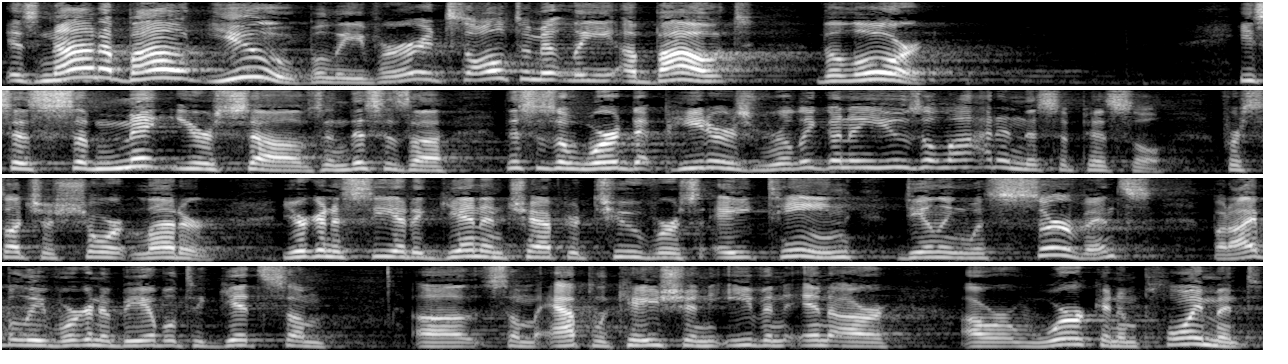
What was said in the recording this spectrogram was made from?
is not about you, believer. It's ultimately about the Lord. He says, Submit yourselves. And this is a, this is a word that Peter is really going to use a lot in this epistle for such a short letter. You're going to see it again in chapter 2, verse 18, dealing with servants. But I believe we're going to be able to get some, uh, some application even in our, our work and employment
